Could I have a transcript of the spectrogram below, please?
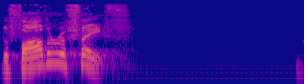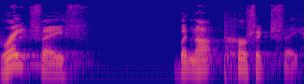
The father of faith, great faith, but not perfect faith.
